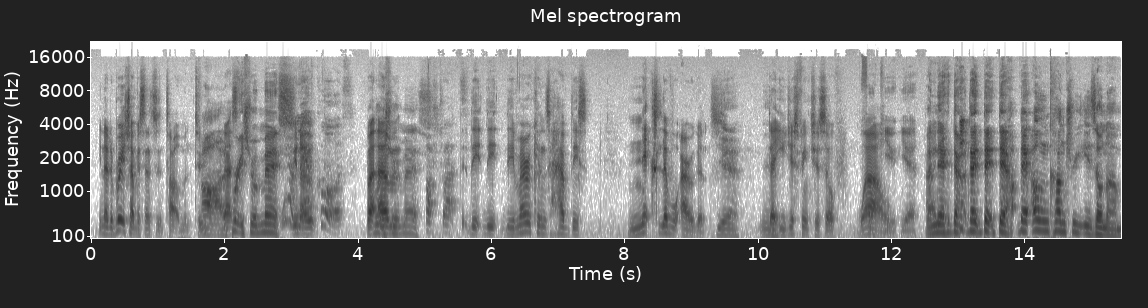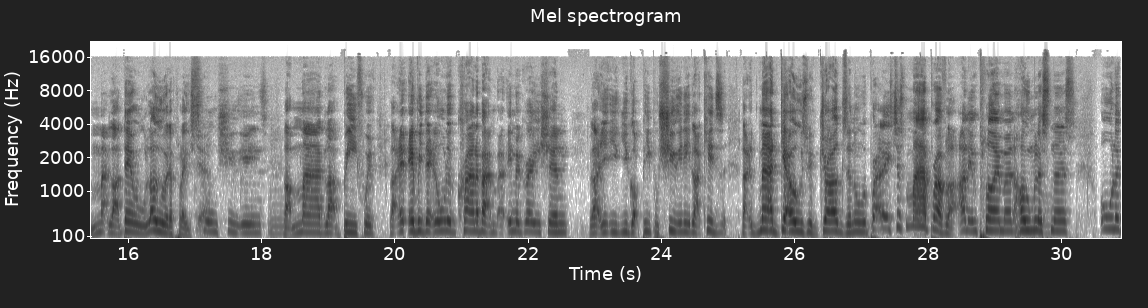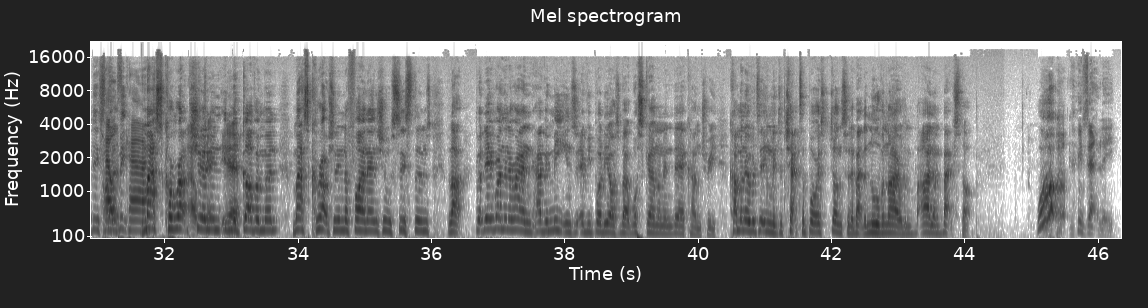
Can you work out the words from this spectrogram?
you know the British have a sense of entitlement too. Ah, the That's- British are a mess. you know, of course. but British are a um, mess. the, the the Americans have this next level arrogance Yeah. yeah. that you just think to yourself, wow. Fuck you, yeah. And their, their, their, their, their, their own country is on a ma- like they're all over the place. Yeah. School shootings, like mad, like beef with like e- every day, all the crying about immigration. Like you, you you got people shooting it, like kids, like mad ghettos with drugs and all. Bro, it's just mad, bruv. Like unemployment, homelessness, all of this stuff. Healthcare. mass corruption in, in yeah. the government, mass corruption in the financial systems. Like, but they're running around having meetings with everybody else about what's going on in their country. Coming over to England to chat to Boris Johnson about the Northern Ireland Ireland backstop. What? Exactly.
